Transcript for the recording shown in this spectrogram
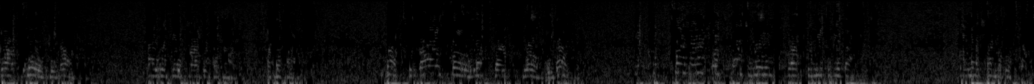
God glory to God. I would be a the God, of the Father. But the God saying, let God glory it could turn out that for to be left. And not somebody's God.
